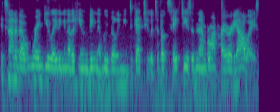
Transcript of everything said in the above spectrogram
it's not about regulating another human being that we really need to get to. It's about safety is the number one priority always.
